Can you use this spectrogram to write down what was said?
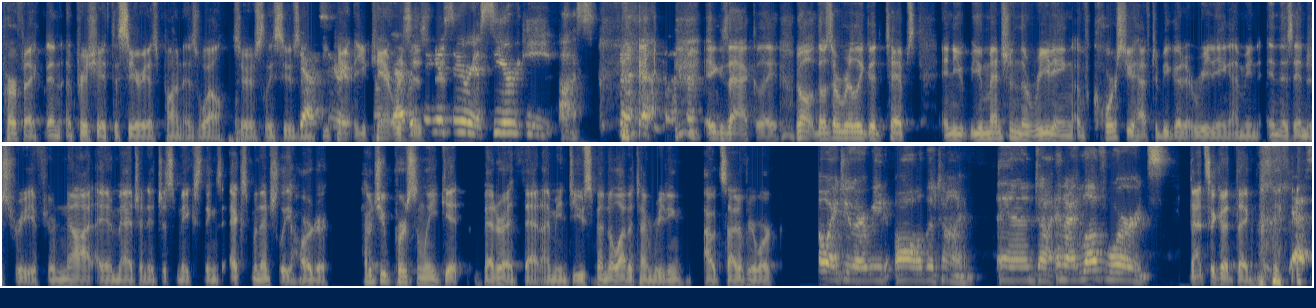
Perfect, and appreciate the serious pun as well. Seriously, Susan, yeah, you can't you can't like resist. Everything is serious. Seer e us. exactly. No, those are really good tips. And you you mentioned the reading. Of course, you have to be good at reading. I mean, in this industry, if you're not, I imagine it just makes things exponentially harder. How did you personally get better at that? I mean, do you spend a lot of time reading outside of your work? Oh, I do. I read all the time, and uh, and I love words that's a good thing. yes,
